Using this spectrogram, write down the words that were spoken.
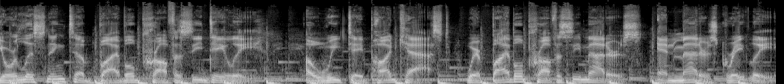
You're listening to Bible Prophecy Daily, a weekday podcast where Bible prophecy matters and matters greatly.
